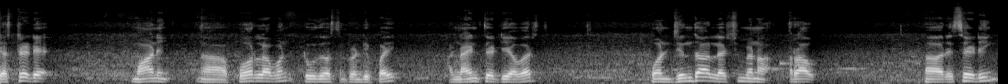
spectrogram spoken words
Yesterday morning 4/11/2025 uh, at 9:30 hours, one Jinda Lakshmana Rao uh, residing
